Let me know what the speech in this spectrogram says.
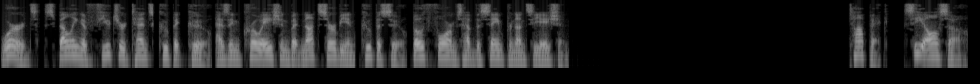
words, spelling of future tense as in Croatian but not Serbian both forms have the same pronunciation. See also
